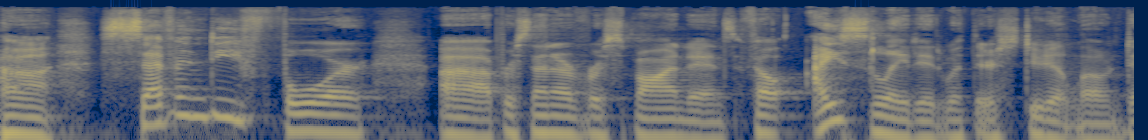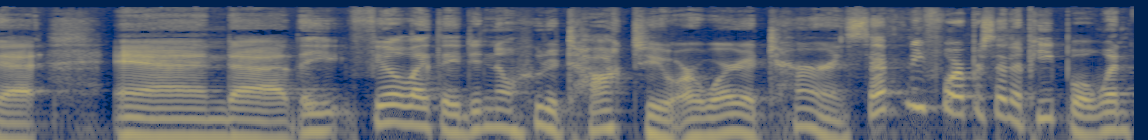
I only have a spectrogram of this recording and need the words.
uh, 74% uh, of respondents felt isolated with their student loan debt and uh, they feel like they didn't know who to talk to or where to turn. 74% of people when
